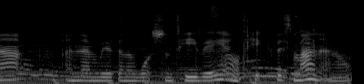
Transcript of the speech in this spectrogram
Up and then we're to watch some TV and kick this man out.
